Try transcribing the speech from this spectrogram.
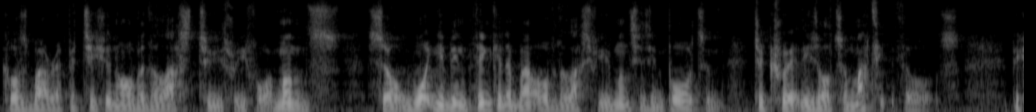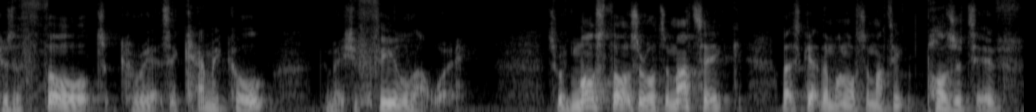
caused by repetition over the last two, three, four months. So what you've been thinking about over the last few months is important to create these automatic thoughts, because a thought creates a chemical that makes you feel that way. So if most thoughts are automatic, let's get them on automatic positive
